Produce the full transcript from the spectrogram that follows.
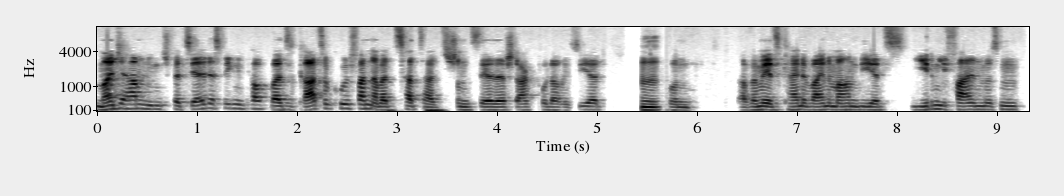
manche haben ihn speziell deswegen gekauft, weil sie es gerade so cool fanden, aber es hat halt schon sehr, sehr stark polarisiert. Mhm. Und auch wenn wir jetzt keine Weine machen, die jetzt jedem gefallen müssen,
